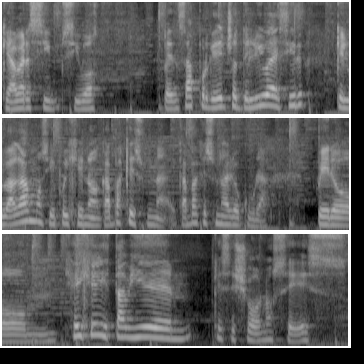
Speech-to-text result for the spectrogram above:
que a ver si, si vos pensás, porque de hecho te lo iba a decir que lo hagamos y después dije, no, capaz que es una, capaz que es una locura. Pero mm, Hey Hey está bien, qué sé yo, no sé, es.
